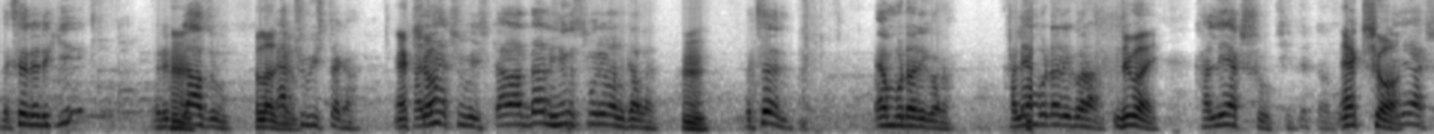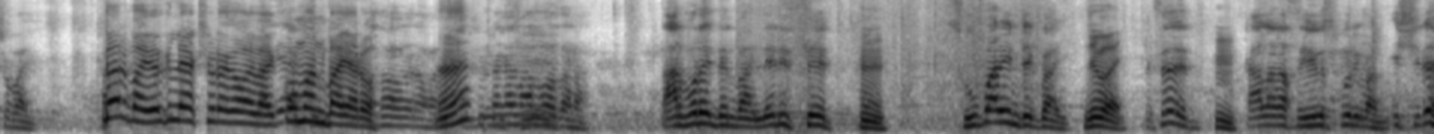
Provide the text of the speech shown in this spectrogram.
দেখছেন এটা কি? হ্যাঁ, প্লাজো বিশ টাকা। 100? একশো বিশ। কালার দেন হিউজ পরিমাণ কালার হুম। দেখছেন এম্বোটারি করা। খালি করা। জি ভাই। খালি খালি ভাই। ধর ভাই ওগুলো টাকা ভাই। ভাই কমান ভাই আরও। হ্যাঁ? 100 টাকার মাল পাওয়া তারপরেই দেন ভাই লেডিস সেট হ্যাঁ সুপার ইনটেক ভাই। জি ভাই। দেখছেন? কালার আছে হিউজ পরিমাণ। ইসি রে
